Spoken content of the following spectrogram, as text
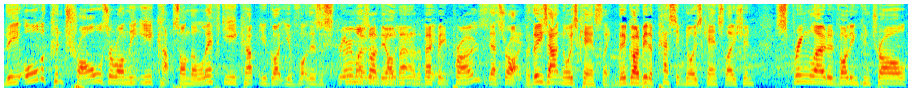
The all the controls are on the ear cups. On the left ear cup, you've got your vo- there's a spring. Very much like the old ba- the Backbeat Pros. That's right. But these aren't noise cancelling. They've got a bit of passive noise cancellation, spring loaded volume control,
